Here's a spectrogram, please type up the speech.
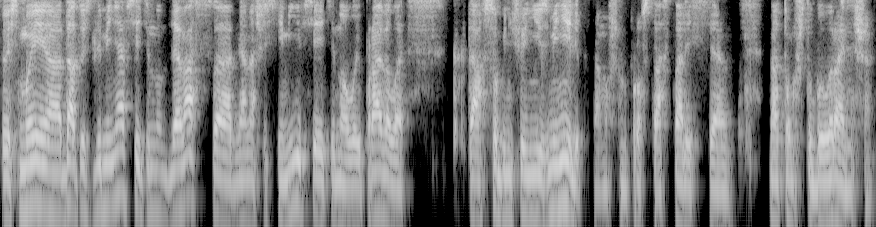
То есть мы, да, то есть для меня все эти, ну, для нас, для нашей семьи все эти новые правила как-то особо ничего не изменили, потому что мы просто остались на том, что было раньше.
